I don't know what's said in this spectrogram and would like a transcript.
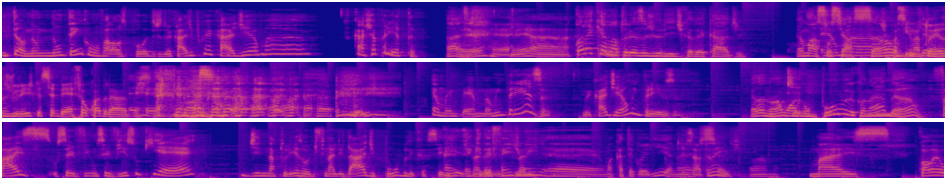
Então, não, não tem como falar os podres do ECAD, porque o ECAD é uma caixa preta. Ah, é? né? A- Qual é que é a natureza jurídica do ECAD? É uma associação? Tipo assim, que que é? natureza jurídica CBF ao quadrado. é, uma, é uma empresa. O ECAD é uma empresa. Ela não é um órgão público, nada? Não, faz o servi um serviço que é de natureza ou de finalidade pública. Seria É, de é que defende finalidade- uma, é, uma categoria, né? de Exatamente. Mas qual é o,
